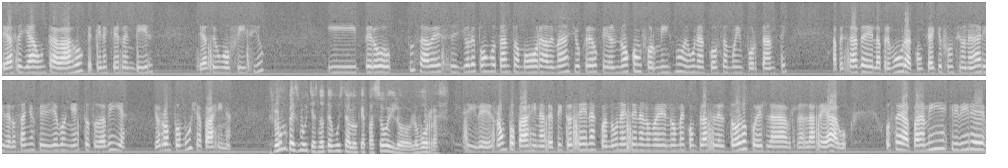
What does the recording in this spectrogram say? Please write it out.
Se hace ya un trabajo que tienes que rendir, se hace un oficio, y pero tú sabes, eh, yo le pongo tanto amor, además yo creo que el no conformismo es una cosa muy importante a pesar de la premura con que hay que funcionar y de los años que llevo en esto todavía, yo rompo muchas páginas. Rompes muchas, no te gusta lo que pasó y lo, borras. Sí, le rompo páginas, repito escenas, cuando una escena no me, no me complace del todo, pues la, la, rehago. O sea, para mí escribir es,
